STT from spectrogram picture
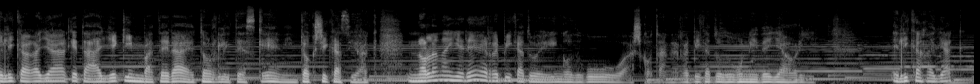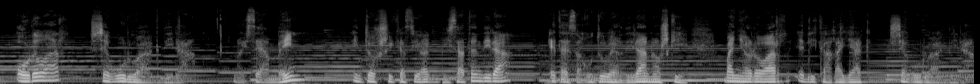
Elikagaiak eta haiekin batera etor litezkeen intoxikazioak. Nola nahi ere errepikatu egingo dugu askotan, errepikatu dugun ideia hori. Elikagaiak oroar seguruak dira. Noizean behin, intoxikazioak bizaten dira eta ezagutu behar dira noski, baina oroar elikagaiak seguruak dira.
